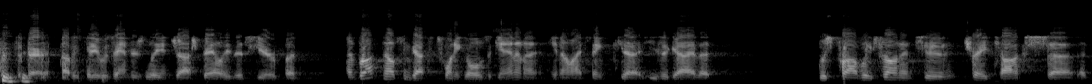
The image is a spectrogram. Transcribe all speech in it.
with Tavares. Obviously, it was Anders Lee and Josh Bailey this year, but and Brock Nelson got to 20 goals again, and I, you know, I think uh, he's a guy that was probably thrown into trade talks uh, that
